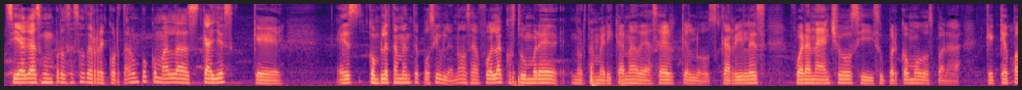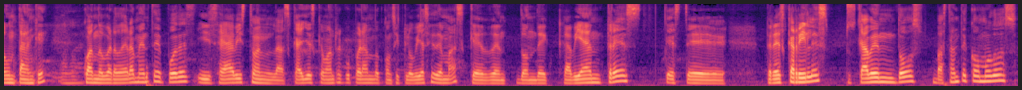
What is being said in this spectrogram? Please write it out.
si hagas un proceso de recortar un poco más las calles que es completamente posible, ¿no? O sea, fue la costumbre norteamericana de hacer que los carriles fueran anchos y súper cómodos para que quepa un tanque, cuando verdaderamente puedes, y se ha visto en las calles que van recuperando con ciclovías y demás, que de- donde cabían tres, este, tres carriles, pues caben dos bastante cómodos,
